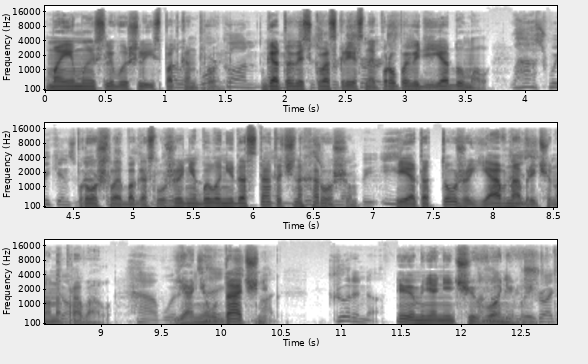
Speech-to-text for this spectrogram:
Мои мысли вышли из-под контроля. Готовясь к воскресной проповеди, я думал, прошлое богослужение было недостаточно хорошим, и это тоже явно обречено на провал. Я неудачник, и у меня ничего не выйдет.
